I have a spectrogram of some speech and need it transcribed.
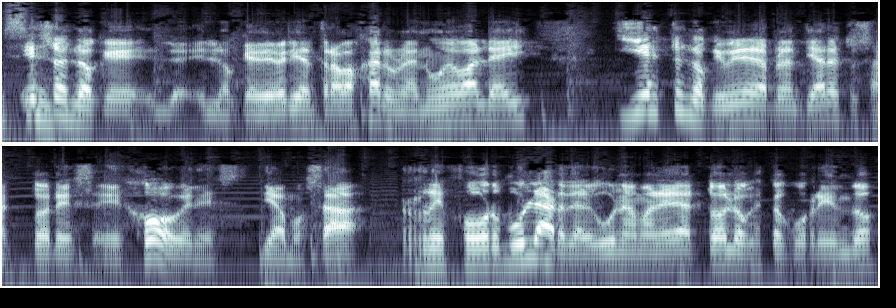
sí. eso es lo que, lo que deberían trabajar, una nueva ley. Y esto es lo que vienen a plantear estos actores eh, jóvenes, digamos, a reformular de alguna manera todo lo que está ocurriendo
